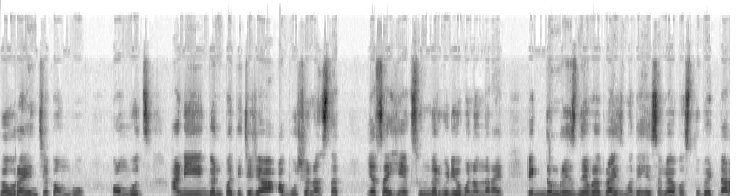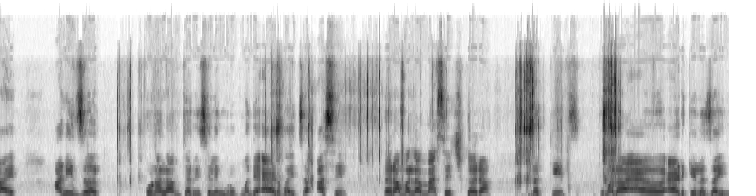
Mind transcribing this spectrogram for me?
गौराईंचे कॉम्बो कॉम्बोज आणि गणपतीचे ज्या आभूषण असतात याचाही एक सुंदर व्हिडिओ बनवणार आहेत. एकदम रिझनेबल प्राईजमध्ये हे सगळ्या वस्तू भेटणार आहेत. आणि जर कोणाला आमच्या रिसेलिंग ग्रुपमध्ये ॲड व्हायचं असेल तर आम्हाला मॅसेज करा. नक्कीच तुम्हाला ॲड केलं जाईल.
